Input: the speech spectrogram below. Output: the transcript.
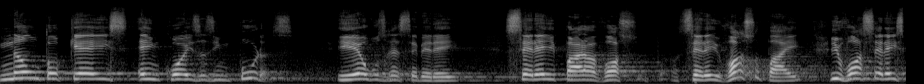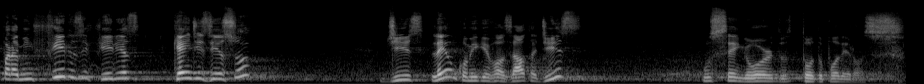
não toqueis em coisas impuras, e eu vos receberei, serei para vós, serei vosso pai, e vós sereis para mim filhos e filhas. Quem diz isso? Diz, leiam comigo em voz alta, diz o Senhor do Todo-Poderoso.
